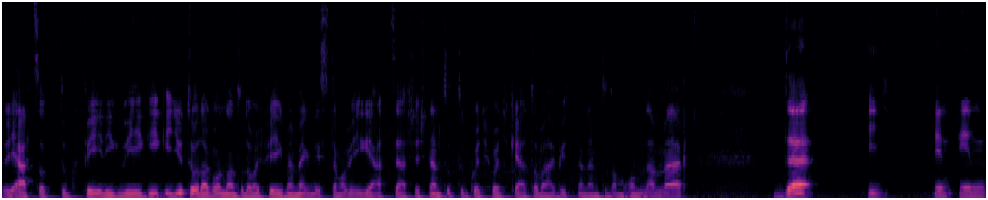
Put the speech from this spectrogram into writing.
játszottuk félig végig, így utólag onnan tudom, hogy félig, mert megnéztem a végigjátszást, és nem tudtuk, hogy hogy kell tovább jutni, nem tudom honnan már. De így én, én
